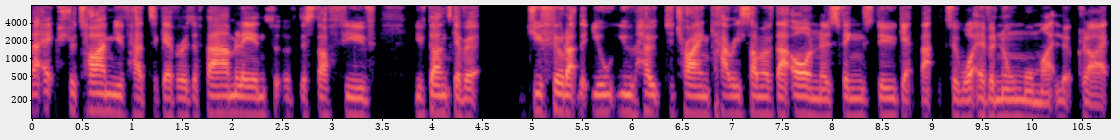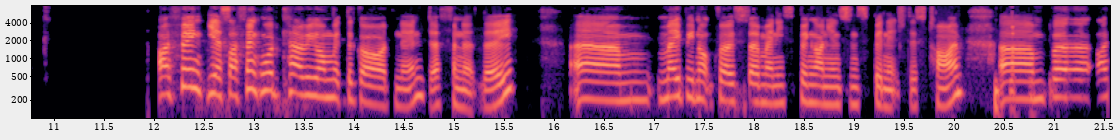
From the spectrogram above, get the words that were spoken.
that extra time you've had together as a family and sort of the stuff you've you've done together do you feel like that you you hope to try and carry some of that on as things do get back to whatever normal might look like i think yes i think we'll carry on with the gardening definitely um, maybe not grow so many spring onions and spinach this time, um, but I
